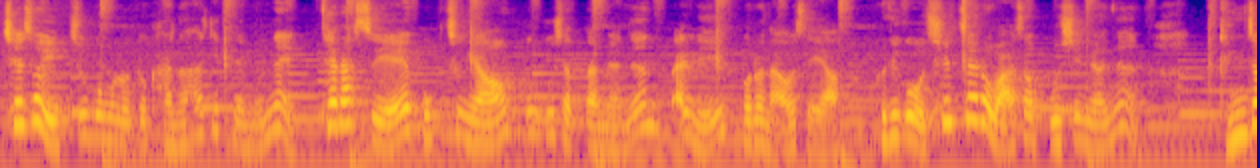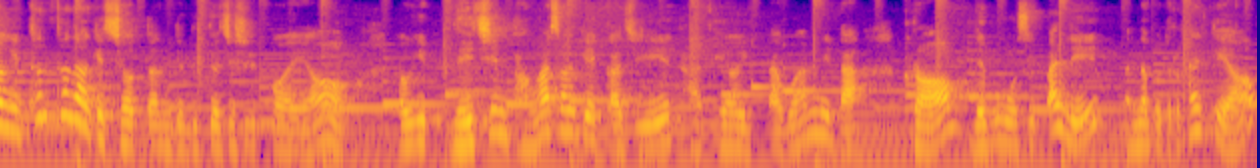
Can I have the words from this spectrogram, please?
최소 입주금으로도 가능하기 때문에 테라스에 복층형 꿈꾸셨다면 빨리 보러 나오세요. 그리고 실제로 와서 보시면은 굉장히 튼튼하게 지었다는 게 느껴지실 거예요. 여기 내진 방화 설계까지 다 되어 있다고 합니다. 그럼 내부 모습 빨리 만나보도록 할게요.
